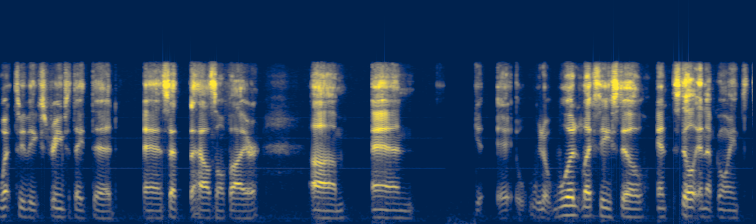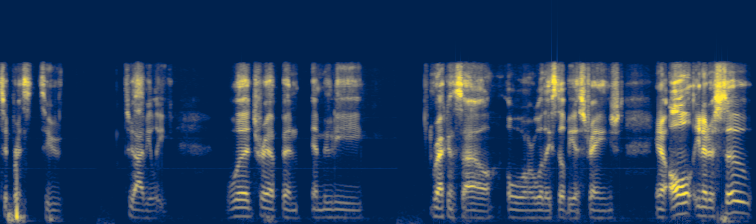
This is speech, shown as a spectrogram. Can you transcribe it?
went to the extremes that they did and set the house on fire. Um, and it, it, you know, would Lexie still and still end up going to Prince to to Ivy League? Would Trip and and Moody reconcile or will they still be estranged? You know, all you know, there's so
